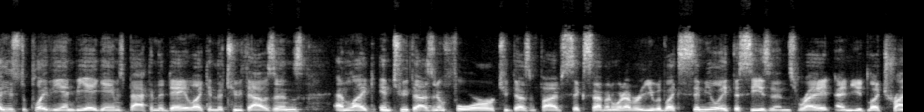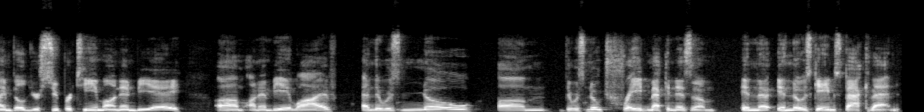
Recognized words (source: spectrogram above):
I used to play the NBA games back in the day, like in the 2000s, and like in 2004 or 2005, six, seven, whatever. You would like simulate the seasons, right? And you'd like try and build your super team on NBA, um, on NBA Live, and there was no um, there was no trade mechanism in the in those games back then.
